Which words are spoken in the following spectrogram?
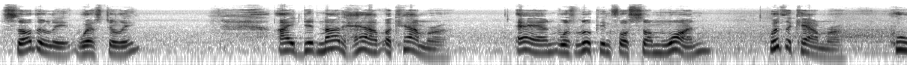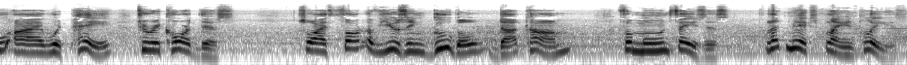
southerly westerly. I did not have a camera and was looking for someone with a camera who I would pay to record this. So I thought of using google.com for moon phases. Let me explain, please.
